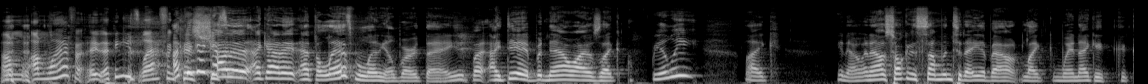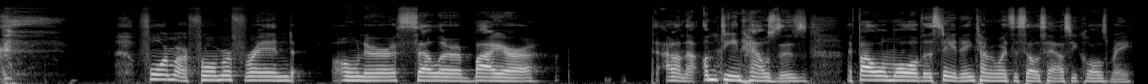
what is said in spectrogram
I'm, I'm laughing. I think he's laughing because I she's. got it. I got it at the last millennial birthday, but I did. But now I was like, really, like, you know. And I was talking to someone today about like when I could former former friend, owner, seller, buyer. I don't know, umpteen houses. I follow him all over the state. Anytime he wants to sell his house, he calls me,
